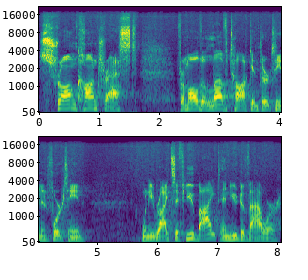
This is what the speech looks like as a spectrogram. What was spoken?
strong contrast from all the love talk in 13 and 14 when he writes, If you bite and you devour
